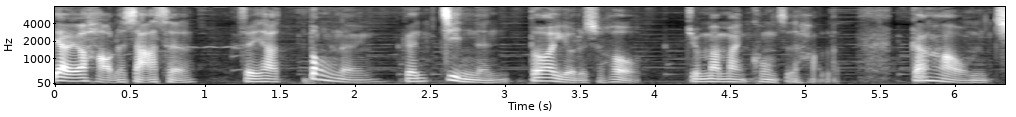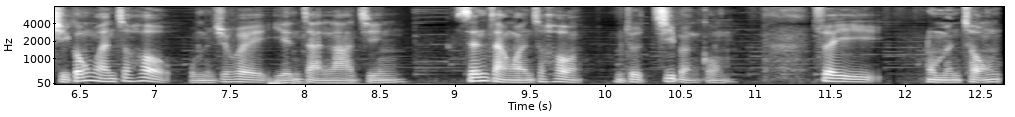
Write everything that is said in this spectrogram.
要有好的刹车，所以它动能跟静能都要有的时候，就慢慢控制好了。刚好我们起功完之后，我们就会延展拉筋；伸展完之后，我们就基本功。所以，我们从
